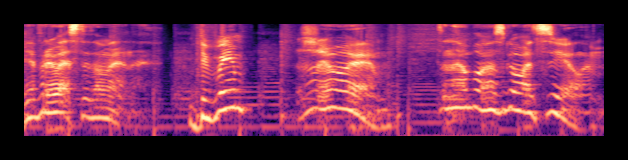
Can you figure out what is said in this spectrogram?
і привезти до мене. Дивим? Живим. Та не обов'язково цілим.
